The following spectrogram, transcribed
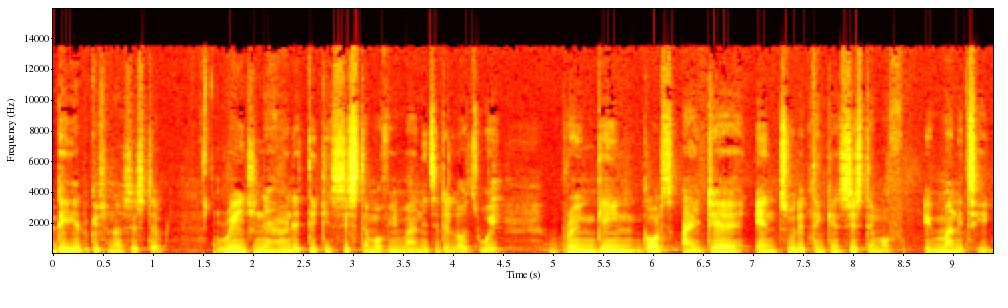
day educational system, re-engineering the thinking system of humanity the Lord's way, bringing God's idea into the thinking system of humanity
